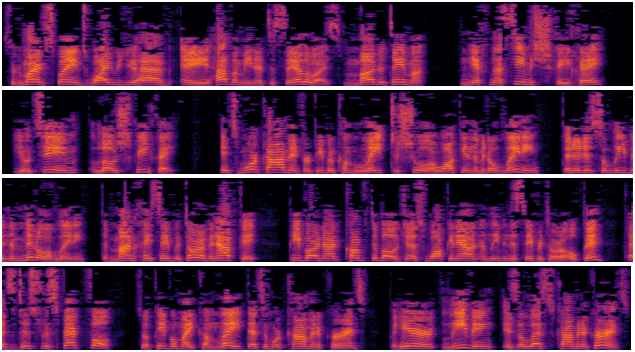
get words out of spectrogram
So Gemara explains why would you have a havamina to say otherwise? Madatema nichnasim shchiche yotzim lo shchiche. It's more common for people to come late to shul or walk in the middle of laning than it is to leave in the middle of laning. The manche sefer Torah benafke. People are not comfortable just walking out and leaving the sefer Torah open. That's disrespectful so people might come late. That's a more common occurrence. But here, leaving is a less common occurrence.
